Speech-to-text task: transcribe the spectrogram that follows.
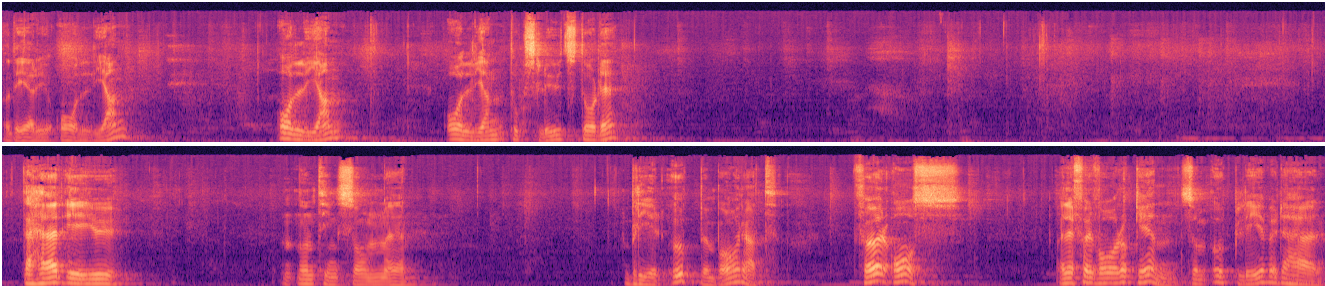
och det är ju oljan. Oljan. Oljan tog slut, står det. Det här är ju någonting som eh, blir uppenbarat för oss, eller för var och en som upplever det här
